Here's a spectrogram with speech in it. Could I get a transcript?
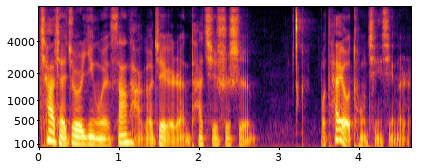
恰恰就是因为桑塔格这个人，他其实是不太有同情心的人，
